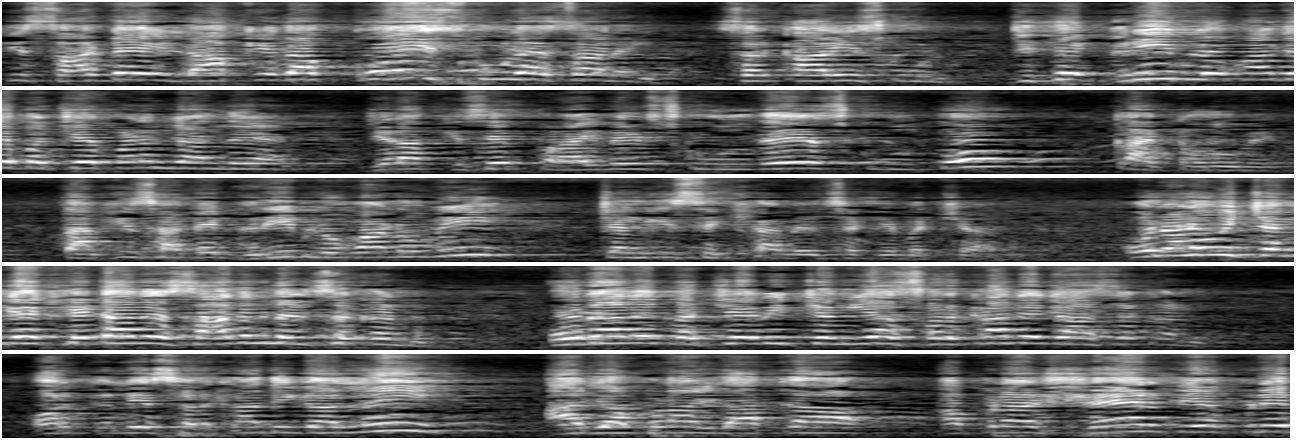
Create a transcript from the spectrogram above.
ਕਿ ਸਾਡੇ ਇਲਾਕੇ ਦਾ ਕੋਈ ਸਕੂਲ ਐਸਾ ਨਹੀਂ, ਸਰਕਾਰੀ ਸਕੂਲ, ਜਿੱਥੇ ਗਰੀਬ ਲੋਕਾਂ ਦੇ ਬੱਚੇ ਪੜਨ ਜਾਂਦੇ ਆ, ਜਿਹੜਾ ਕਿਸੇ ਪ੍ਰਾਈਵੇਟ ਸਕੂਲ ਦੇ ਸਕੂਲ ਤੋਂ ਘੱਟ ਹੋਵੇ, ਤਾਂ ਕਿ ਸਾਡੇ ਗਰੀਬ ਲੋਕਾਂ ਨੂੰ ਵੀ ਚੰਗੀ ਸਿੱਖਿਆ ਮਿਲ ਸਕੇ ਬੱਚਿਆਂ ਨੂੰ। ਉਹਨਾਂ ਨੂੰ ਵੀ ਚੰਗੇ ਖੇਡਾਂ ਦੇ ਸਾਧਨ ਮਿਲ ਸਕਣ, ਉਹਨਾਂ ਦੇ ਬੱਚੇ ਵੀ ਚੰਗੀਆਂ ਸੜਕਾਂ ਤੇ ਜਾ ਸਕਣ। ਔਰ ਕੱਲੇ ਸੜਕਾਂ ਦੀ ਗੱਲ ਨਹੀਂ, ਅੱਜ ਆਪਣਾ ਇਲਾਕਾ, ਆਪਣਾ ਸ਼ਹਿਰ ਤੇ ਆਪਣੇ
